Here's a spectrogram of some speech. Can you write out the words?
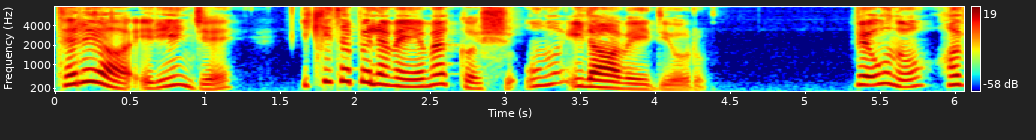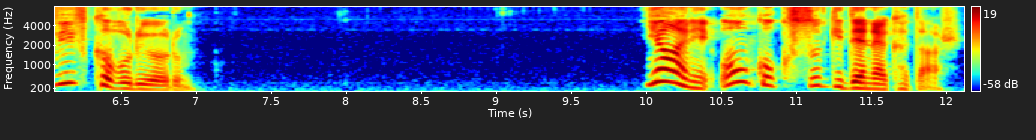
Tereyağı eriyince 2 tepeleme yemek kaşığı unu ilave ediyorum. Ve unu hafif kavuruyorum. Yani un kokusu gidene kadar.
